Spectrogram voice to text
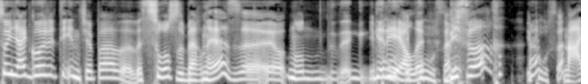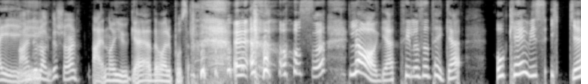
Så jeg går til innkjøp av sauce bearnaise eh, og noen reale biffer. I pose? Nei. Nei, du lagde det sjøl. Nei, nå ljuger jeg. Det var i pose. Eh, og så lager jeg til, og så tenker jeg OK, hvis ikke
